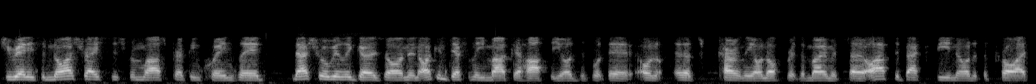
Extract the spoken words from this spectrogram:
She ran in some nice races from last prep in Queensland. Nash Rawiller goes on, and I can definitely mark her half the odds of what they're on. That's currently on offer at the moment. So I have to back Fear Not at the price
